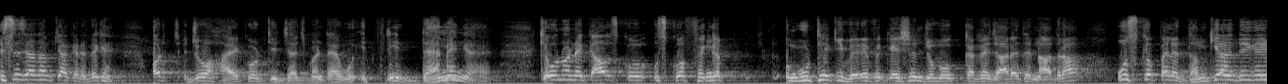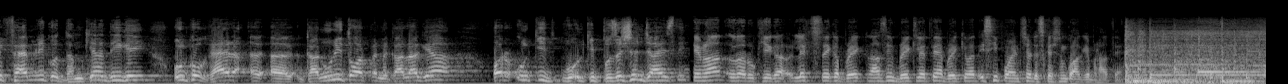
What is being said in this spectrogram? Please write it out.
اس سے زیادہ ہم کیا کریں؟ دیکھیں اور جو ہائی کورٹ کی ججمنٹ ہے وہ اتنی ڈیمنگ ہے کہ انہوں نے کہا اس کو اس اس کو فنگر انگوٹھے کی ویریفیکیشن جو وہ کرنے جا رہے تھے نادرہ اس کو پہلے دھمکیاں دی گئی فیملی کو دھمکیاں دی گئی ان کو غیر قانونی طور پر نکالا گیا اور ان کی ان کی پوزیشن جائز تھی۔ عمران، ذرا رکیے گا۔ لیٹس ٹیک اے بریک ناظرین بریک لیتے ہیں۔ بریک کے بعد اسی پوائنٹ سے ڈسکشن کو آگے بڑھاتے ہیں۔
